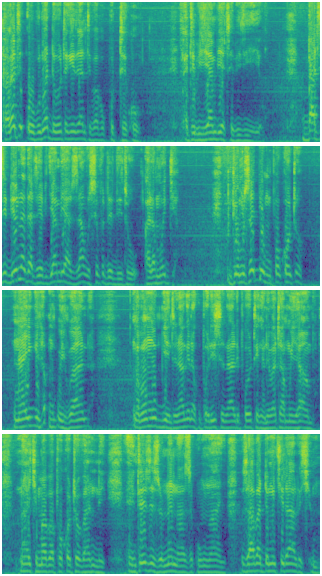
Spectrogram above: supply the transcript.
kakati obulwadde butegeera nti babukutteko kati bijambia tebiriiyo but do you know that ebijambia has now shifted to kalamojja? Nti omusajja omupokoto nayingira mu uganda nga bamubye nti nagenda ku polisi nalipooti nga ne batamuyamba nakima abapokoto banne. Ente ezo zonna nazikuŋŋaanya zabadde mu kiraalo kimu.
